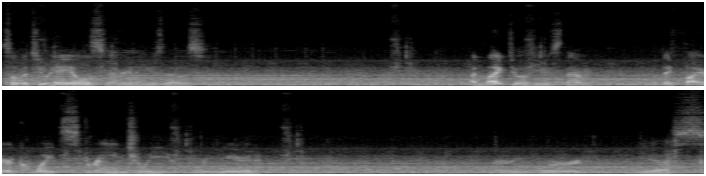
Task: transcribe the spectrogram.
Sell the two Hails. Never gonna use those. I'd like to have used them, but they fire quite strangely. Very weird. Very word. Yes.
